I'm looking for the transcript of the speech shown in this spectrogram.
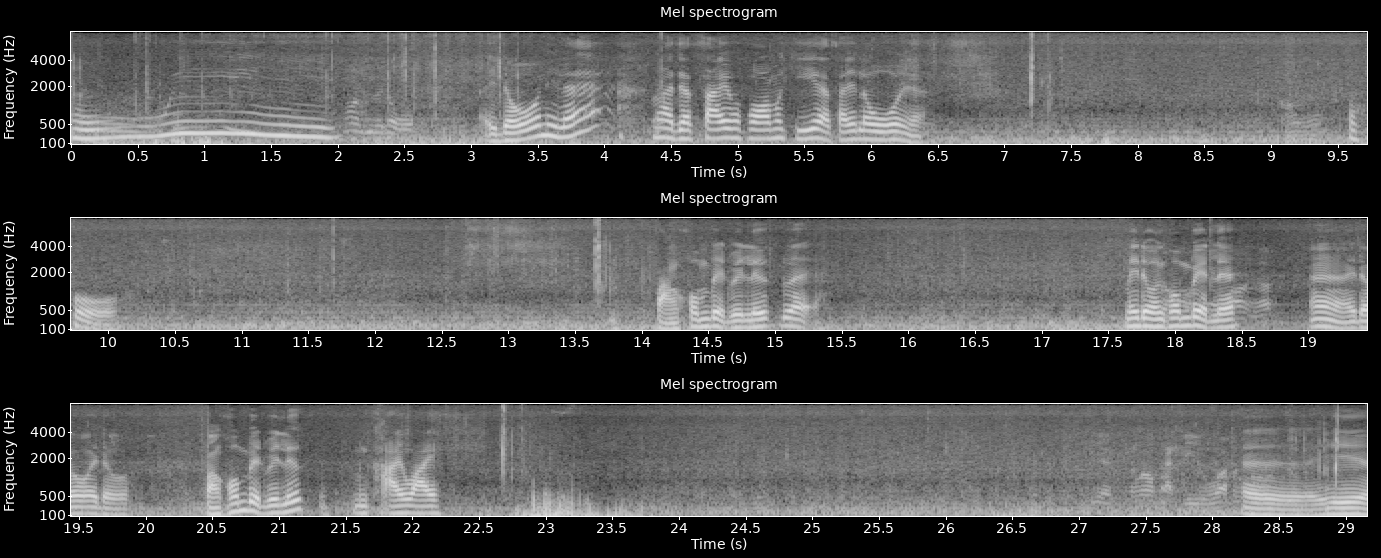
โหยพ่อมีไปโดนไอโดนี่แหละ น่าจะไซส์พอๆเมื่อกี้อะไซส์โลเนี่ย โอ้โห ฝังคมเบ็ดไว้ลึกด้วย ไม่โดนคมเบ็ดเลย เออไอโดไอโด ฝังคมเบ็ดไว้ลึก มันคลายไวเนี่ยข้างนอกแผ่นดีว่าเออเฮีย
